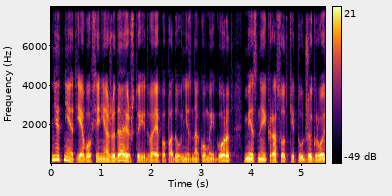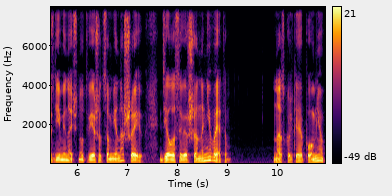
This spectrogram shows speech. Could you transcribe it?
Нет-нет, я вовсе не ожидаю, что едва я попаду в незнакомый город, местные красотки тут же гроздьями начнут вешаться мне на шею. Дело совершенно не в этом. Насколько я помню,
